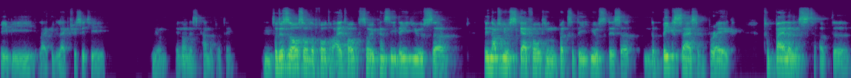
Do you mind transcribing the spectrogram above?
maybe like electricity, you know, you know, this kind of a thing. Mm. So this is also the photo I took. So you can see they use, uh, they not use scaffolding, but they use this, uh, the big size of brick to balance of the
